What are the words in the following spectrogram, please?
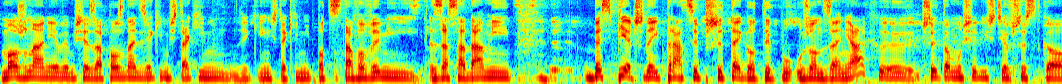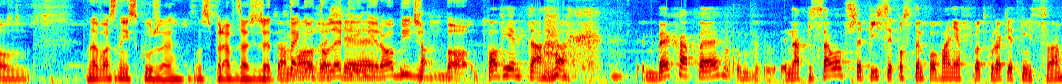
można, nie wiem, się zapoznać z jakimś takim, jakimiś takimi podstawowymi zasadami y, bezpiecznej pracy przy tego typu urządzeniach? Y, Czy to musieliście wszystko na własnej skórze sprawdzać, że To tego to lepiej się- nie robić, to- bo Powiem tak. BHP napisało przepisy postępowania w przypadku rakietnictwa.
